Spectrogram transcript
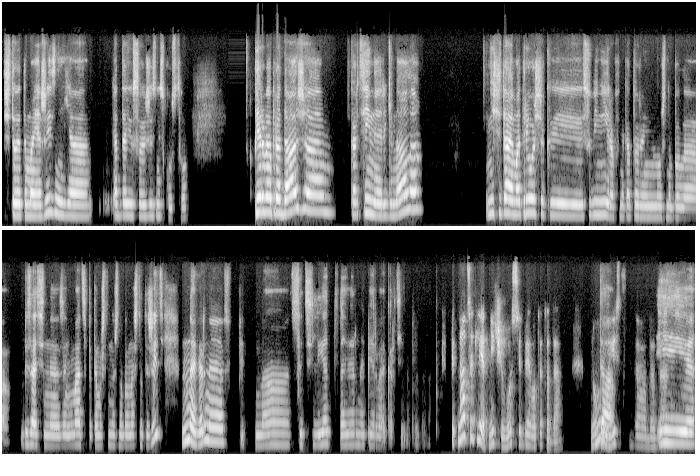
что это моя жизнь, и я отдаю свою жизнь искусству. Первая продажа картины оригинала не считая матрешек и сувениров, на которые нужно было обязательно заниматься, потому что нужно было на что-то жить. Ну, наверное, в 15 лет, наверное, первая картина продана. 15 лет, ничего себе, вот это да. Ну, да. Есть, да, да, да. И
